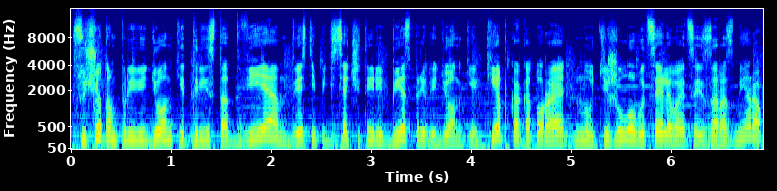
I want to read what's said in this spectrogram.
с учетом приведенки 302, 254 без приведенки, кепка, которая, ну, тяжело выцеливается из-за размеров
